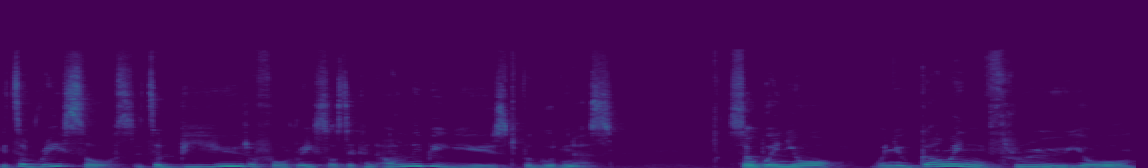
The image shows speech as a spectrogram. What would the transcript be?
it's a resource. It's a beautiful resource. It can only be used for goodness. So when you're when you're going through your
